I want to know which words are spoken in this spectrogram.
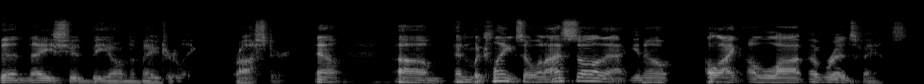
then they should be on the major league roster. Now, um, and McLain, so when I saw that, you know, like a lot of Reds fans,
